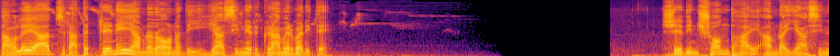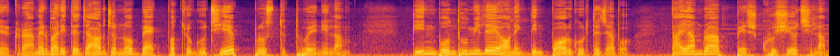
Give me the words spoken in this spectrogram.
তাহলে আজ রাতের ট্রেনেই আমরা রওনা দিই ইয়াসিনের গ্রামের বাড়িতে। সেদিন সন্ধ্যায় আমরা ইয়াসিনের গ্রামের বাড়িতে যাওয়ার জন্য ব্যাগপত্র গুছিয়ে প্রস্তুত হয়ে নিলাম। তিন বন্ধু মিলে অনেকদিন পর ঘুরতে যাব, তাই আমরা বেশ খুশিও ছিলাম।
